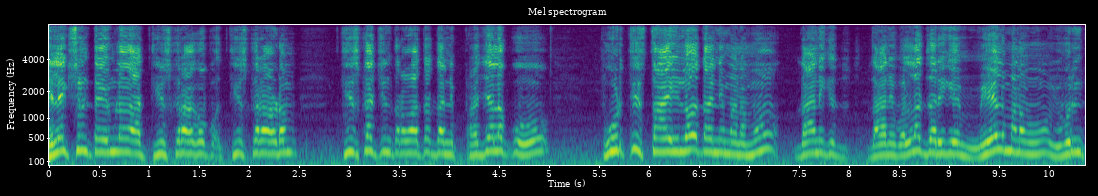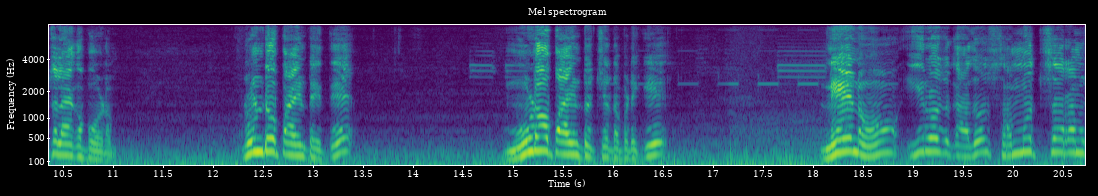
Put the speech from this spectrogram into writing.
ఎలక్షన్ టైంలో అది తీసుకురాక తీసుకురావడం తీసుకొచ్చిన తర్వాత దాన్ని ప్రజలకు పూర్తి స్థాయిలో దాన్ని మనము దానికి దానివల్ల జరిగే మేలు మనము వివరించలేకపోవడం. రెండో పాయింట్ అయితే మూడో పాయింట్ వచ్చేటప్పటికి నేను ఈరోజు కాదు సంవత్సరం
